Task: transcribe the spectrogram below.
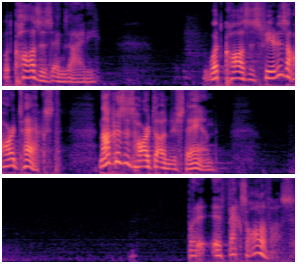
What causes anxiety? What causes fear? This is a hard text. Not because it's hard to understand, but it affects all of us.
